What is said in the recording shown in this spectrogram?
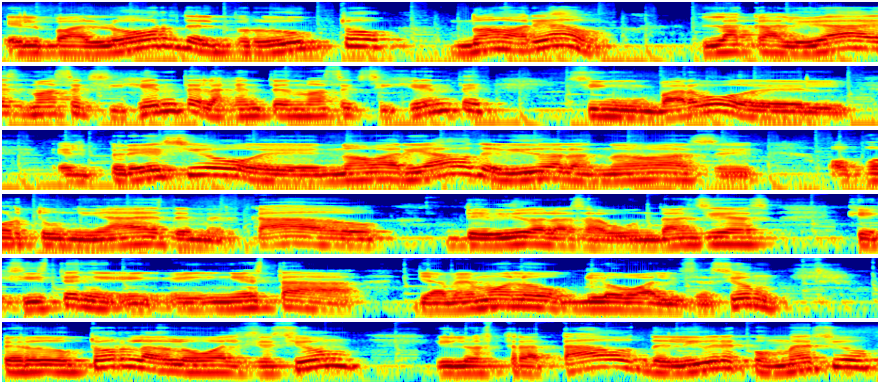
El valor del producto no ha variado la calidad es más exigente, la gente es más exigente, sin embargo el, precio eh, no ha variado debido a las nuevas eh, oportunidades de mercado, debido a las abundancias que existen en, esta, llamémoslo, globalización. Pero doctor, la globalización y los tratados de libre comercio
